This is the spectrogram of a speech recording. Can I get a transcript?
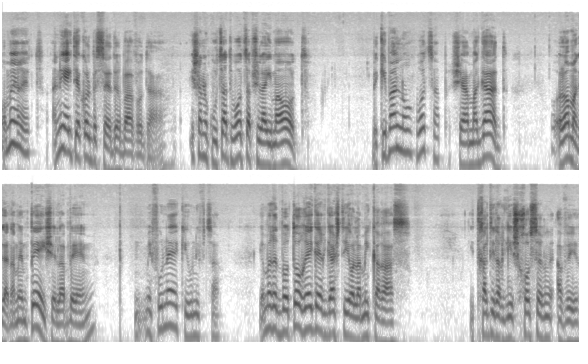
אומרת, אני הייתי הכל בסדר בעבודה, יש לנו קבוצת וואטסאפ של האימהות, וקיבלנו וואטסאפ שהמג"ד, או לא המג"ד, המ"פ של הבן, מפונה כי הוא נפצע. היא אומרת, באותו רגע הרגשתי עולמי קרס, התחלתי להרגיש חוסר אוויר,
